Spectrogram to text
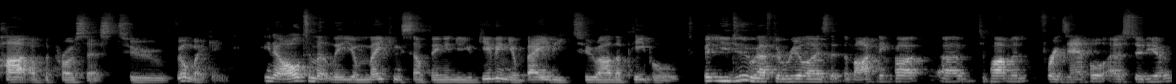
part of the process to filmmaking you know, ultimately you're making something and you're giving your baby to other people. But you do have to realize that the marketing part uh, department, for example, at a studio,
